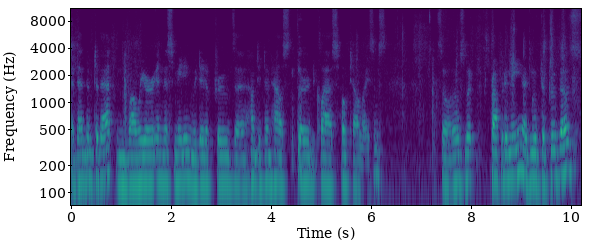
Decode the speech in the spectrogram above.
addendum to that, and while we were in this meeting, we did approve the Huntington House third-class hotel license. So those look proper to me, I'd move to approve those,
